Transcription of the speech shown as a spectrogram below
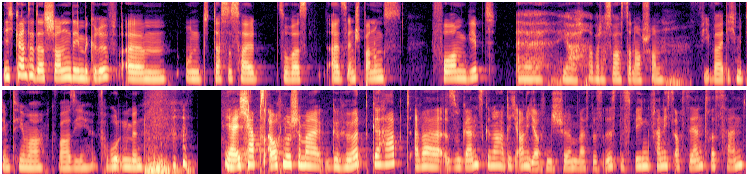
ich kannte das schon, den Begriff, ähm, und dass es halt sowas als Entspannungsform gibt. Äh, ja, aber das war es dann auch schon, wie weit ich mit dem Thema quasi verbunden bin. Ja, ich habe es auch nur schon mal gehört gehabt, aber so ganz genau hatte ich auch nicht auf dem Schirm, was das ist. Deswegen fand ich es auch sehr interessant,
